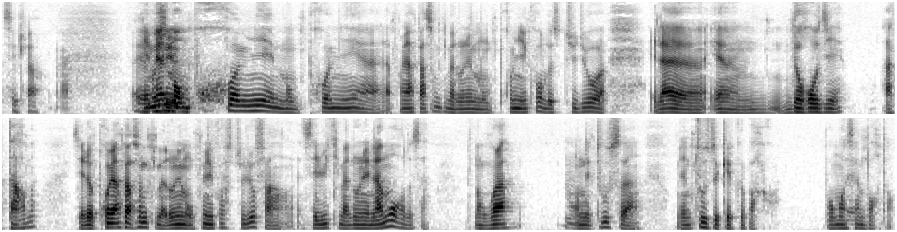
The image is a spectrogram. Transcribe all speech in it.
c'est clair. Et, même mon premier, mon premier, euh, la première personne qui m'a donné mon premier cours de studio, est là, euh, de Rosier à Tarbes. C'est la première personne qui m'a donné mon premier cours studio. Enfin, c'est lui qui m'a donné l'amour de ça. Donc voilà, on est tous, euh, on vient tous de quelque part. Pour moi, c'est important.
